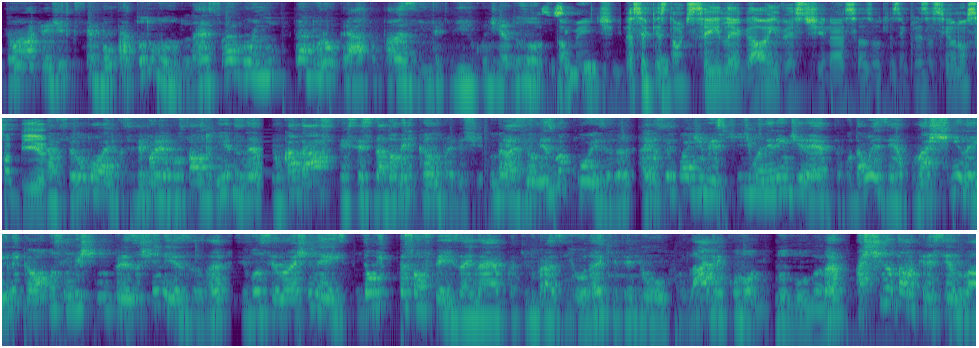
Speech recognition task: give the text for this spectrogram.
Então eu acredito que isso é bom para todo mundo, né? Só é ruim para burocrata, parasita que vive com o dinheiro dos outros. Totalmente. Nessa questão de ser ilegal investir nessas outras empresas assim, eu não sabia. Ah, Você não pode. Você tem, por exemplo, nos Estados Unidos, né? Tem um cadastro, tem que ser cidadão americano para investir. No Brasil, a mesma coisa, né? Aí você pode investir de maneira indireta. Vou dar um exemplo. Na China, é ilegal você investir em empresas chinesas, né? Se você não é chinês. Então, o que, que o pessoal fez aí na época aqui do Brasil, né? Que teve o milagre econômico no Lula, né? A China estava crescendo lá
